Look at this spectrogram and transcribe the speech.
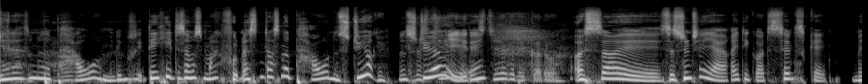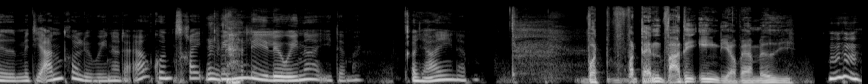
Ja, der er sådan noget power, power men det er, måske, det er ikke helt det samme som magtfuldt, men sådan, der er sådan noget power, noget styrke. Noget styrke, styrke i det, ikke? Styrke, det godt ord. Og så, øh, så synes jeg, jeg er rigtig godt selskab med, med de andre løvinder. Der er jo kun tre mm. kvindelige løvinder i Danmark, og jeg er en af dem. Hvordan var det egentlig at være med i? Hmm.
